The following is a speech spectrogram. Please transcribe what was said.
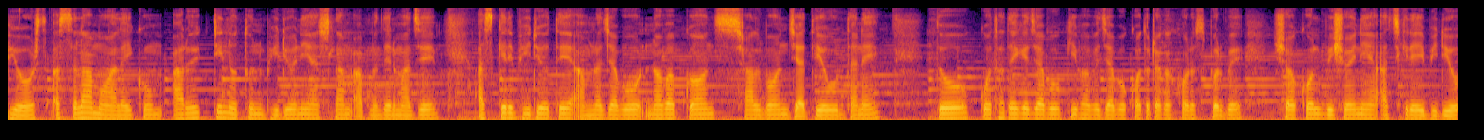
ভিউয়ার্স, আসসালামু আলাইকুম। আরও একটি নতুন ভিডিও নিয়ে আসলাম আপনাদের মাঝে। আজকের ভিডিওতে আমরা যাব নবাবগঞ্জ শালবন জাতীয় উদ্যানে। তো কোথা থেকে যাব, কীভাবে যাব, কত টাকা খরচ পড়বে, সকল বিষয় নিয়ে আজকের এই ভিডিও।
